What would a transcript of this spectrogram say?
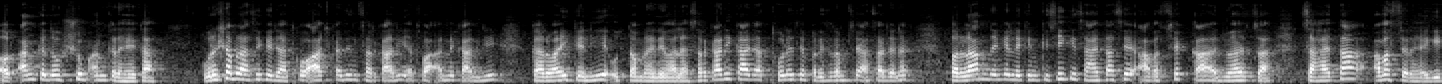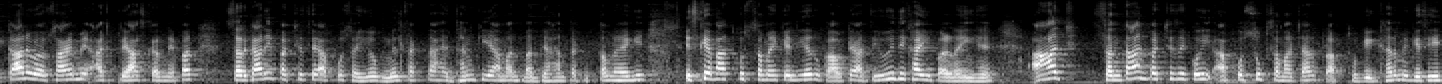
और अंक दो शुभ अंक रहेगा। वृषभ राशि के जातकों, आज का दिन सरकारी अथवा अन्य कागज़ी कार्रवाई के लिए उत्तम रहने वाला है। सरकारी काज आज थोड़े से परिश्रम से आशाजनक परिणाम देंगे, लेकिन किसी की सहायता से आवश्यक का जो है सहायता अवश्य रहेगी। कार्य व्यवसाय में आज प्रयास करने पर सरकारी पक्ष से आपको सहयोग मिल सकता है। धन की आमद मध्याह्न तक उत्तम रहेगी। इसके बाद कुछ समय के लिए रुकावटें आती हुई दिखाई पड़ रही हैं। आज संतान पक्ष से कोई आपको शुभ समाचार प्राप्त होगी। घर में किसी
